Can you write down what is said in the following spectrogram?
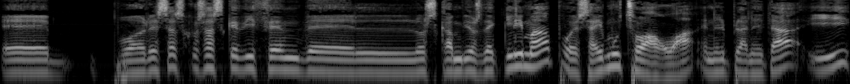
eh, por esas cosas que dicen de los cambios de clima, pues hay mucho agua en el planeta y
